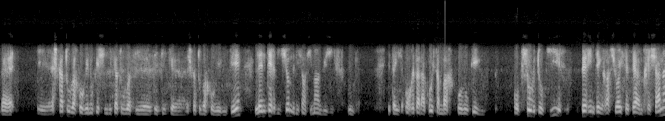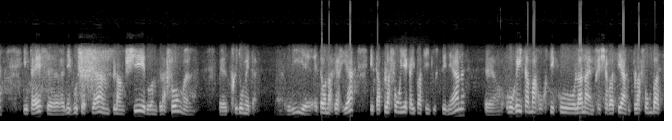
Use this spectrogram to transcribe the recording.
Be, e, eskatu beharko genuke sindikatu bat etetik eskatu beharko genuke l'interdiction de licenciement abusif. Eta horretarako izan beharko duke absolutoki per integrazioa izatea enpresan eta ez uh, negoziatzea un planche edo un plafon uh, uh, prudometan. Hori, uh, eta onargarria, eta plafon horiek aipatzen dituztenean, hogeita uh, urteko lana enpresa batean plafon bat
